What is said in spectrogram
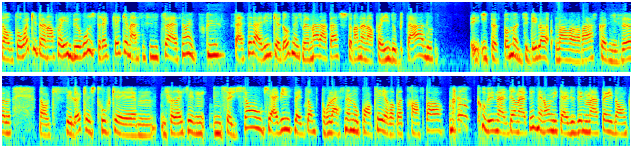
Donc, pour moi qui est un employé de bureau, je dirais que peut-être que ma situation est plus facile à vivre que d'autres, mais je me mets à la place justement d'un employé d'hôpital ou ils peuvent pas moduler leur, horaire comme ils veulent. Donc c'est là que je trouve que euh, il faudrait qu'il y ait une, solution ou qu'il avise, ben, disons pour la semaine au complet, il n'y aura pas de transport. Trouver une alternative, mais là on est avisé le matin, donc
